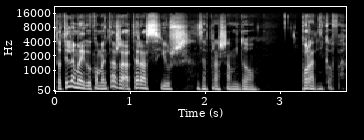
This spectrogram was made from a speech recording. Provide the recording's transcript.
To tyle mojego komentarza, a teraz już zapraszam do poradnikowa.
